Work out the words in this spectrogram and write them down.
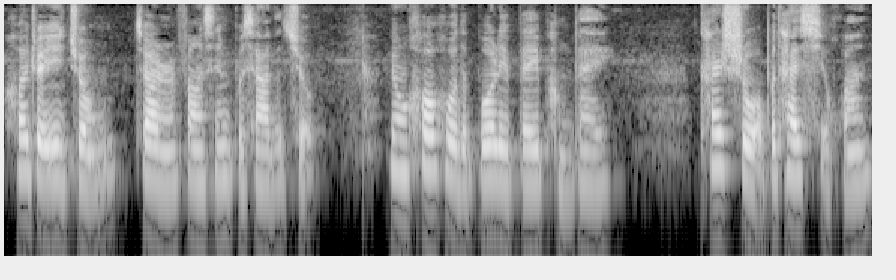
喝着一种叫人放心不下的酒，用厚厚的玻璃杯捧杯。开始我不太喜欢，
